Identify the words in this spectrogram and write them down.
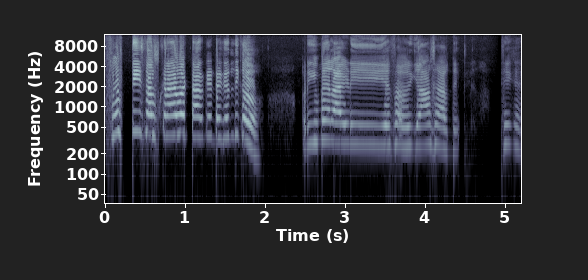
ففٹی سبسکرائبر ٹارگیٹ ہے جلدی کرو اور ای میل آئی ڈی یہ سب یہاں سے آپ دیکھ لینا ٹھیک ہے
